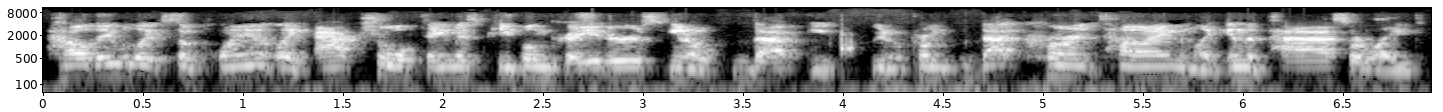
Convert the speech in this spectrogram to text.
how they would like supplant like actual famous people and creators you know that you know from that current time and like in the past or like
